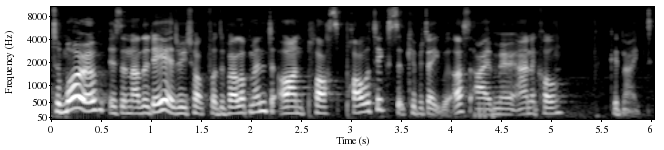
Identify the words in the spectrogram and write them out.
tomorrow is another day as we talk for development on Plus Politics. So keep it tight with us. I'm Mary Anna Good night.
